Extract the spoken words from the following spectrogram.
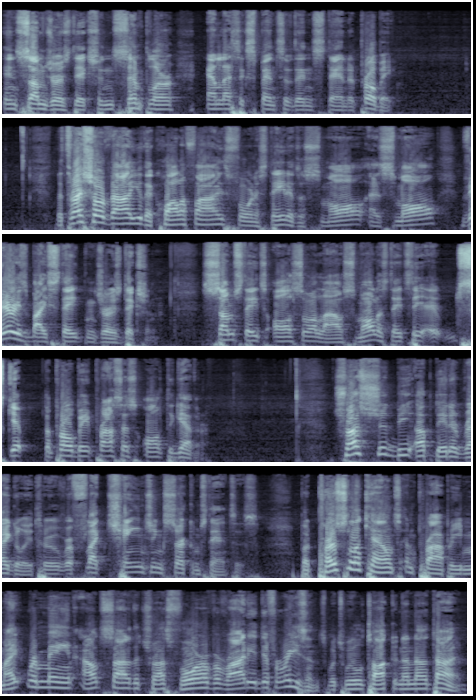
in some jurisdictions, simpler, and less expensive than standard probate. The threshold value that qualifies for an estate as a small as small varies by state and jurisdiction. Some states also allow small estates to uh, skip the probate process altogether. Trusts should be updated regularly to reflect changing circumstances but personal accounts and property might remain outside of the trust for a variety of different reasons, which we will talk in another time.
